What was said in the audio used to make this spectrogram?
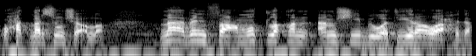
وحتمارسوه إن شاء الله. ما بنفع مطلقا أمشي بوتيرة واحدة.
